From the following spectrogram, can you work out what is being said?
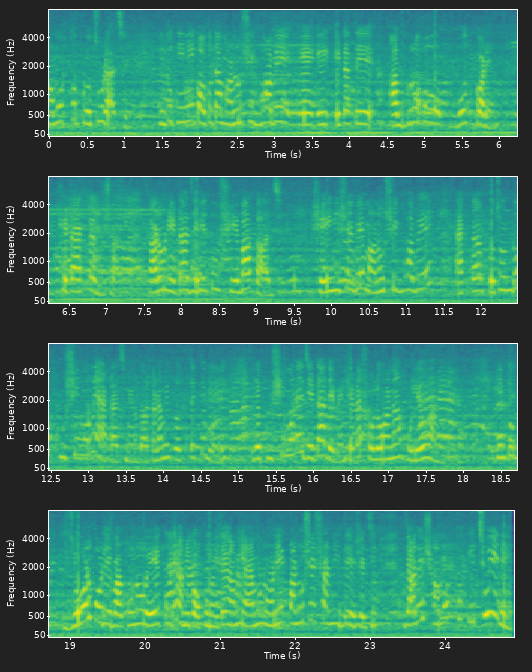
সামর্থ্য প্রচুর আছে, কিন্তু তিনি কতটা মানসিকভাবে এটাতে আগ্রহ বোধ করেন সেটা একটা বিষয়। কারণ এটা যেহেতু সেবা কাজ, সেই হিসেবে মানসিকভাবে একটা প্রচণ্ড খুশি মনে অ্যাটাচমেন্ট দরকার। আমি প্রত্যেককে বলি যে খুশি মনে যেটা দেবেন সেটা ষোলো আনা হলেও আমি দেবো। কিন্তু জোর করে বা কোনো এ করে আমি কখনোই, তাই আমি এমন অনেক মানুষের সান্নিধ্যে এসেছি যাদের সামর্থ্য কিছুই নেই,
